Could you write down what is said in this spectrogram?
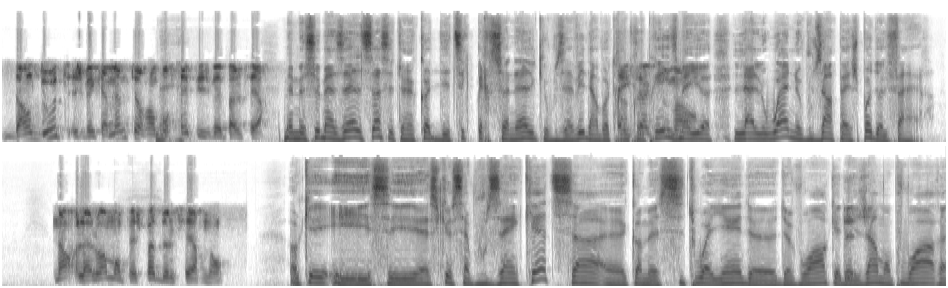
dans le doute, je vais quand même te rembourser puis je vais pas le faire. Mais Monsieur Mazel, ça c'est un code d'éthique personnel que vous avez dans votre entreprise, mais euh, la loi ne vous empêche pas de le faire. Non, la loi m'empêche pas de le faire, non. OK. Et c'est est-ce que ça vous inquiète, ça, euh, comme citoyen, de, de voir que des gens vont pouvoir... Euh,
